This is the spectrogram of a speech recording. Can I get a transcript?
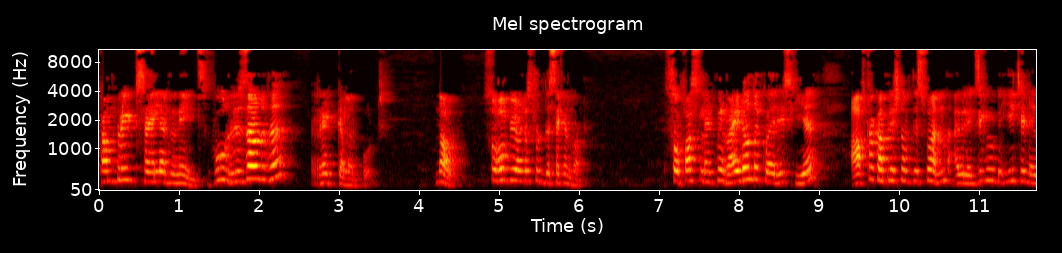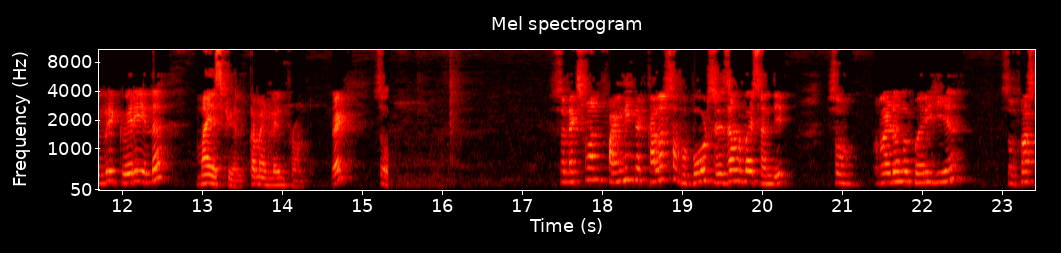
complete sailor names who reserved the red color boats now so hope you understood the second one. So first let me write down the queries here. After completion of this one i will execute each and every query in the mysql command line prompt right? So so next one finding the colors of boats reserved by sandeep. So write down the query here. So first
